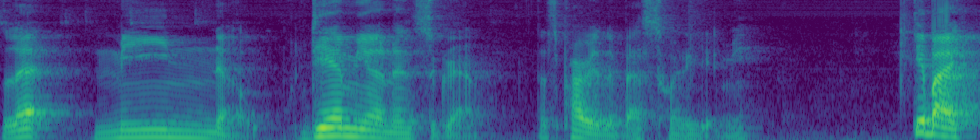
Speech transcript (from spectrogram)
Let me know. DM me on Instagram. That's probably the best way to get me. Goodbye.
